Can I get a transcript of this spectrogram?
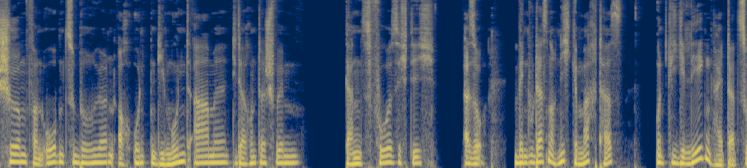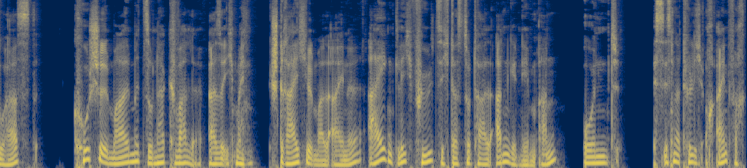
Schirm von oben zu berühren, auch unten die Mundarme, die darunter schwimmen, ganz vorsichtig. Also, wenn du das noch nicht gemacht hast und die Gelegenheit dazu hast, kuschel mal mit so einer Qualle. Also, ich meine, streichel mal eine. Eigentlich fühlt sich das total angenehm an und es ist natürlich auch einfach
